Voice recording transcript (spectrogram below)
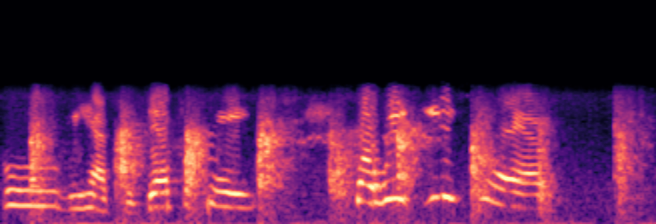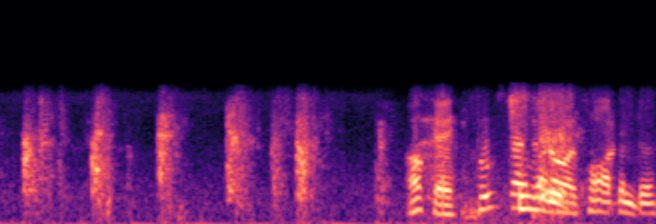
food. We have to defecate. So we each have Okay, who's got the Somebody noise? a carpenter.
